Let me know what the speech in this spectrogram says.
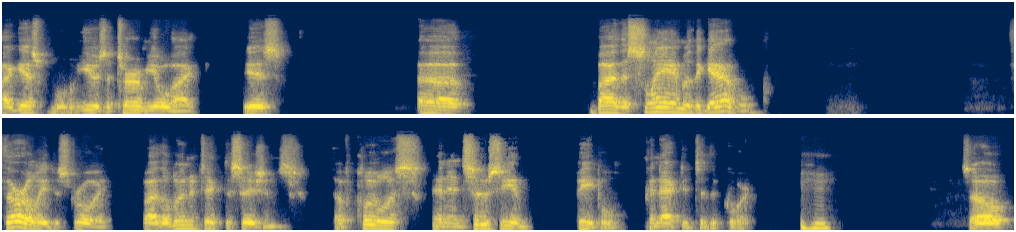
I guess we'll use a term you'll like, is uh, by the slam of the gavel, thoroughly destroyed by the lunatic decisions of clueless and insouciant people connected to the court. Mm-hmm. So,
